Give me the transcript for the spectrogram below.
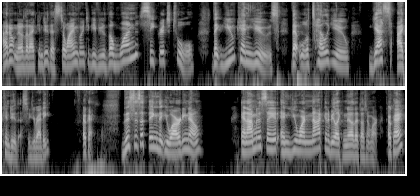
I don't know that I can do this. So I'm going to give you the one secret tool that you can use that will tell you, yes, I can do this. Are you ready? Okay. This is a thing that you already know. And I'm going to say it, and you are not going to be like, no, that doesn't work. Okay.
